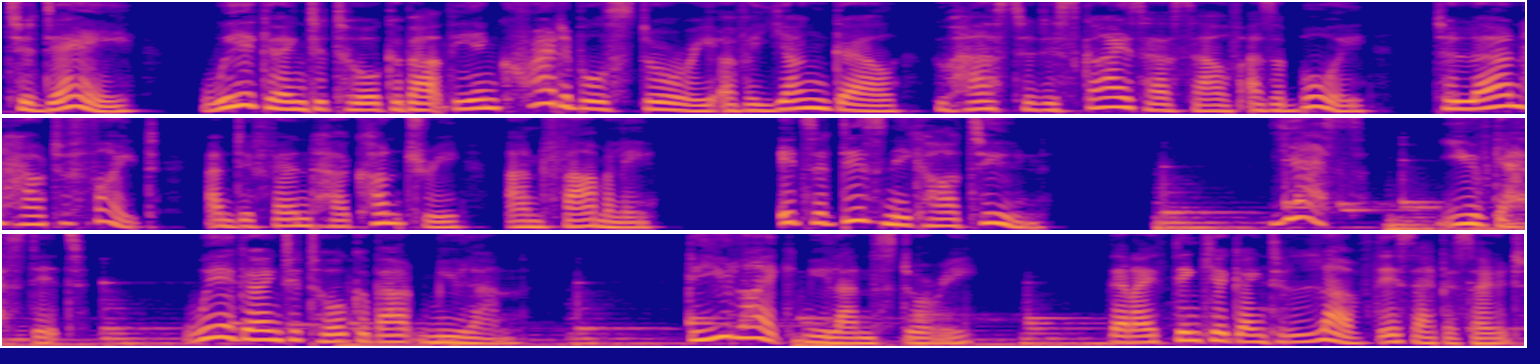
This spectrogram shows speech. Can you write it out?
Today, we're going to talk about the incredible story of a young girl who has to disguise herself as a boy to learn how to fight and defend her country and family. It's a Disney cartoon. Yes, you've guessed it. We're going to talk about Mulan. Do you like Mulan's story? Then I think you're going to love this episode.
